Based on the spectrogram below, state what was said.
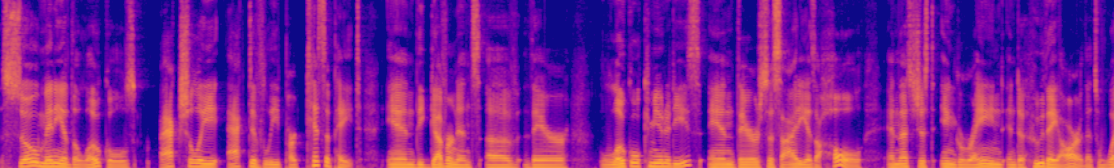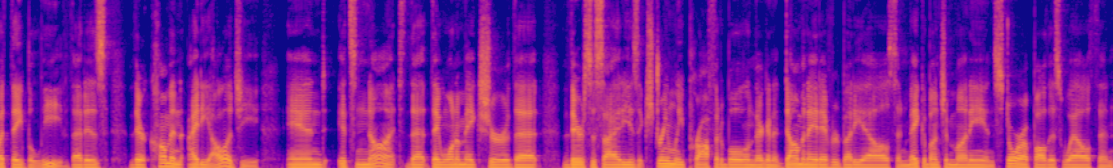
so many of the locals actually actively participate in the governance of their local communities and their society as a whole. And that's just ingrained into who they are. That's what they believe. That is their common ideology. And it's not that they want to make sure that their society is extremely profitable and they're going to dominate everybody else and make a bunch of money and store up all this wealth and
